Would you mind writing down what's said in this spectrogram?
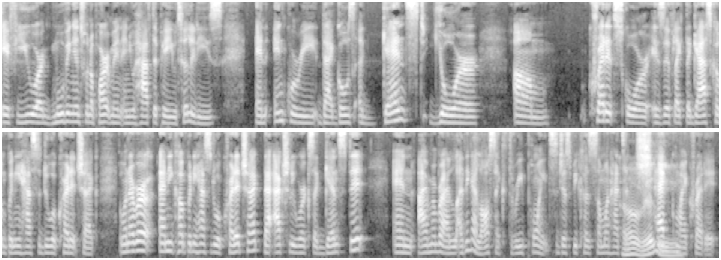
if you are moving into an apartment and you have to pay utilities, an inquiry that goes against your um, credit score is if like the gas company has to do a credit check. Whenever any company has to do a credit check, that actually works against it. And I remember I, I think I lost like three points just because someone had to Oh, check really? my credit.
